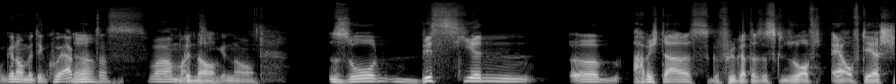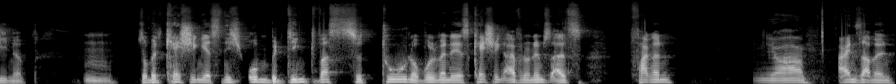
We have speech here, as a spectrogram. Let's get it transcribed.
genau, mit dem QR-Code, Ja. das war Manti, Genau. genau. So ein bisschen ähm, habe ich da das Gefühl gehabt, das ist so auf, eher auf der Schiene. Mm. So mit Caching jetzt nicht unbedingt was zu tun, obwohl wenn du jetzt Caching einfach nur nimmst als Fangen, Ja, einsammeln,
